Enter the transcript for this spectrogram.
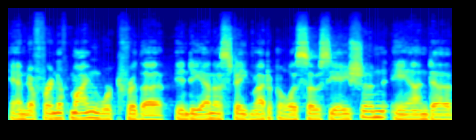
and a friend of mine worked for the Indiana State Medical Association and uh,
